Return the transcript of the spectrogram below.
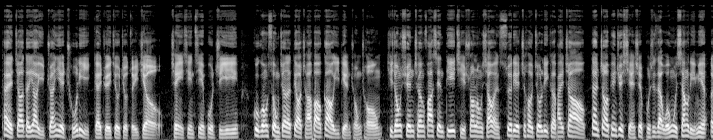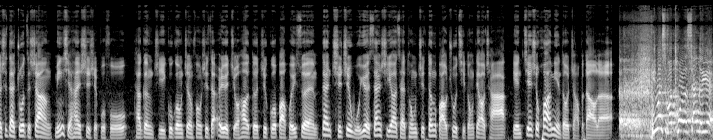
他也交代要以专业处理，该追究就追究。陈以信进一步质疑。故宫送交的调查报告疑点重重，其中宣称发现第一起双龙小碗碎裂之后就立刻拍照，但照片却显示不是在文物箱里面，而是在桌子上，明显和事实不符。他更质疑故宫正风是在二月九号得知国宝毁损，但迟至五月三十一号才通知登宝处启动调查，连监视画面都找不到了。你为什么拖了三个月，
